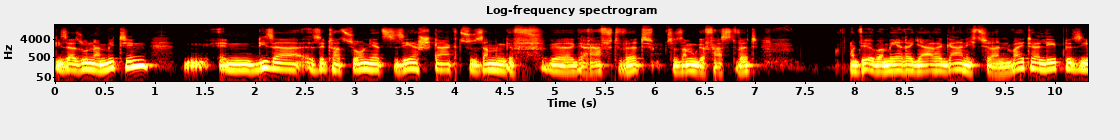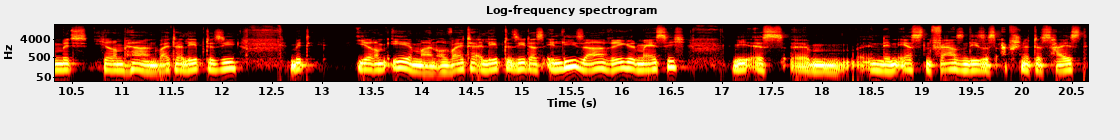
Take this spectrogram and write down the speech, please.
dieser Sunamitin in dieser Situation jetzt sehr stark zusammengerafft wird, zusammengefasst wird und wir über mehrere Jahre gar nichts hören. Weiter lebte sie mit ihrem Herrn, weiter lebte sie mit ihrem Ehemann und weiter erlebte sie, dass Elisa regelmäßig, wie es ähm, in den ersten Versen dieses Abschnittes heißt,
